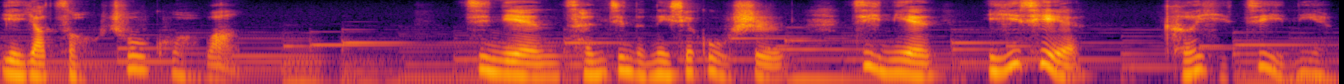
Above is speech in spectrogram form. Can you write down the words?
也要走出过往，纪念曾经的那些故事，纪念一切可以纪念。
